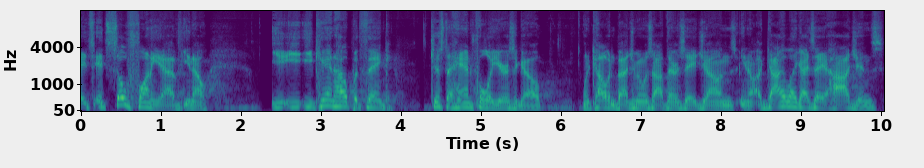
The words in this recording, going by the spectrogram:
it's it's so funny, Ev. You know, you, you can't help but think just a handful of years ago when Kelvin Benjamin was out there, Zay Jones. You know, a guy like Isaiah Hodgins,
